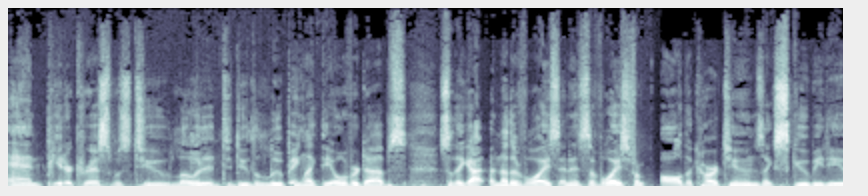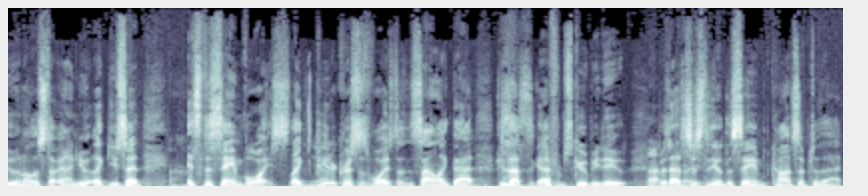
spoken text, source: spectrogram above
And Peter Criss was too loaded to do the looping, like the overdubs. So they got another voice, and it's a voice from all the cartoons, like Scooby Doo and all this stuff. And I knew, like you said, it's the same voice. Like Peter Criss's voice doesn't sound like that because that's the guy from Scooby Doo. But that's just you know the same concept of that.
